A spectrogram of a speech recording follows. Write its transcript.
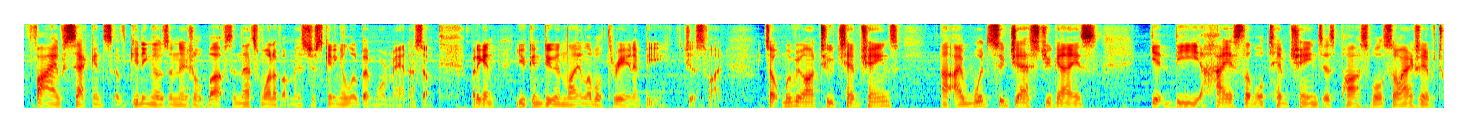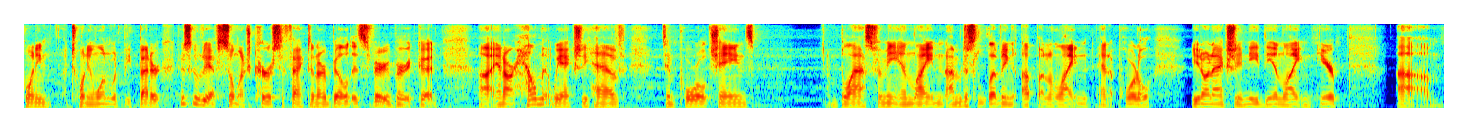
five seconds of getting those initial buffs. And that's one of them, It's just getting a little bit more mana. So, but again, you can do Enlighten level three and it be just fine. So moving on to Temp Chains, uh, I would suggest you guys get the highest level temp chains as possible. So I actually have 20, 21 would be better, just because we have so much curse effect in our build. It's very, very good. Uh, in our helmet, we actually have temporal chains, blasphemy, enlighten. I'm just living up on enlighten and a portal. You don't actually need the enlighten here. Um,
